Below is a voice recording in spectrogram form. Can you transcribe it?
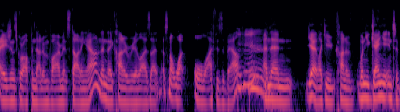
Asians grow up in that environment starting out, and then they kind of realize that that's not what all life is about. Mm-hmm. And then, yeah, like you kind of when you gain your, inter-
